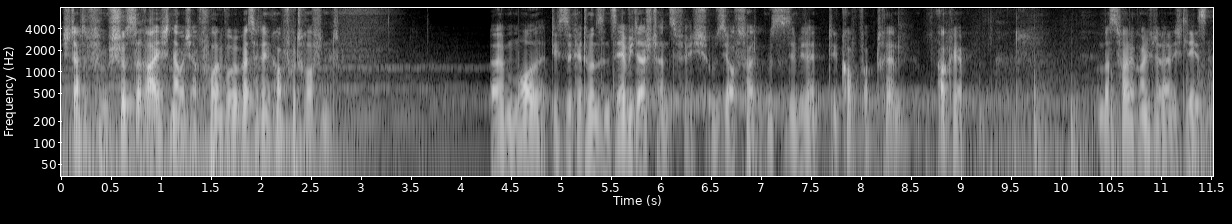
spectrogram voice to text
Ich dachte, fünf Schüsse reichen, aber ich habe vorhin wohl besser den Kopf getroffen. Äh, Moll. Diese Kreaturen sind sehr widerstandsfähig. Um sie aufzuhalten, müssen sie wieder den Kopf abtrennen. Okay. Und das zweite konnte ich leider nicht lesen.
